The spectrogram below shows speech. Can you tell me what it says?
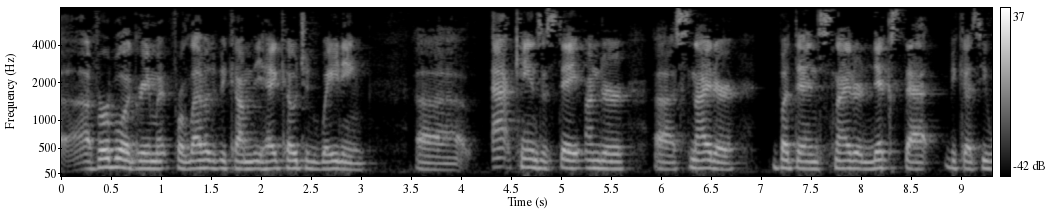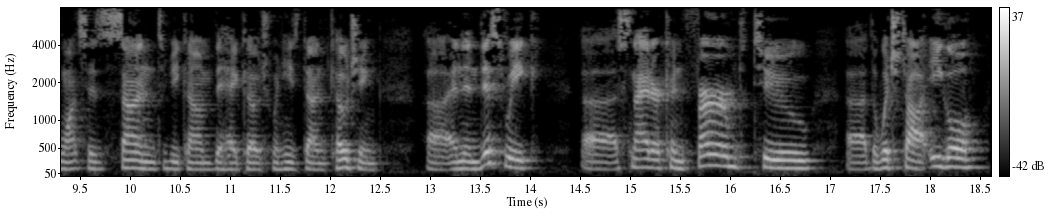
a verbal agreement for Leavitt to become the head coach in waiting uh, at Kansas State under uh, Snyder. But then Snyder nixed that because he wants his son to become the head coach when he's done coaching. Uh, and then this week, uh, Snyder confirmed to uh, the Wichita Eagle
